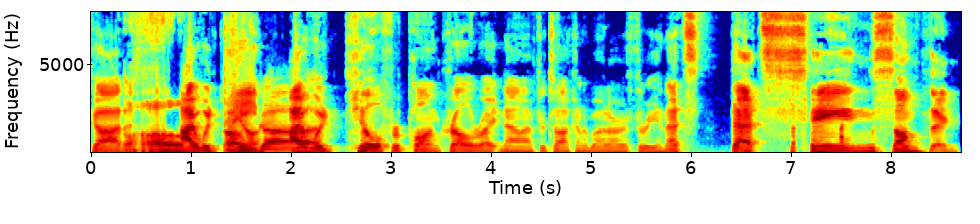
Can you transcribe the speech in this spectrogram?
God, Oh. I would Oh, kill. God. I would kill for Pong Krell right now after talking about R three, and that's that's saying something.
